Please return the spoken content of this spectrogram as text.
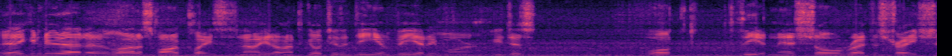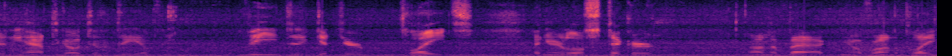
yeah, you can do that at a lot of smog places now. You don't have to go to the DMV anymore. You just, well, the initial registration, you have to go to the DMV to get your plates and your little sticker on the back, you know, of the plate.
